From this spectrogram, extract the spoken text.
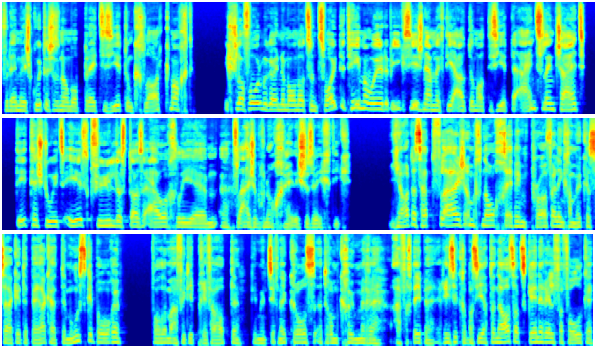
Von dem her ist gut, dass das nochmal präzisiert und klar gemacht. Ich schlage vor, wir gehen mal noch zum zweiten Thema, wo ihr dabei war, nämlich die automatisierten Einzelentscheid. dort hast du jetzt eher das Gefühl, dass das auch ein bisschen ähm, Fleisch am Knochen hat. Ist das richtig? Ja, das hat Fleisch am Knochen. Eben im Profiling kann man wirklich sagen, der Berg hat den Maus geboren. Vor allem auch für die Privaten. Die müssen sich nicht gross darum kümmern. Einfach eben risikobasierten Ansatz generell verfolgen.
